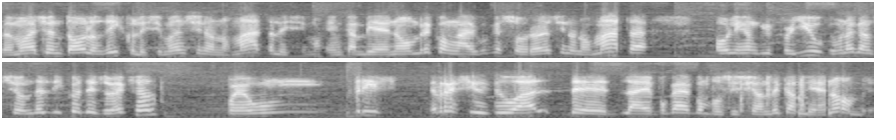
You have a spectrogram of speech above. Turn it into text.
Lo hemos hecho en todos los discos, lo hicimos en Si no nos mata, lo hicimos en Cambie de nombre con algo que sobró de Si no nos mata, Only Hungry for You, que es una canción del disco de Days of fue un riff residual de la época de composición de Cambia de Nombre.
